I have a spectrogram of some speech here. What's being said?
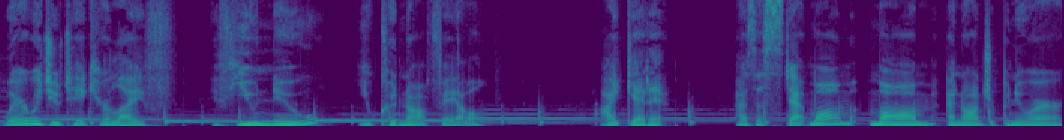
Where would you take your life if you knew you could not fail? I get it. As a stepmom, mom, and entrepreneur,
